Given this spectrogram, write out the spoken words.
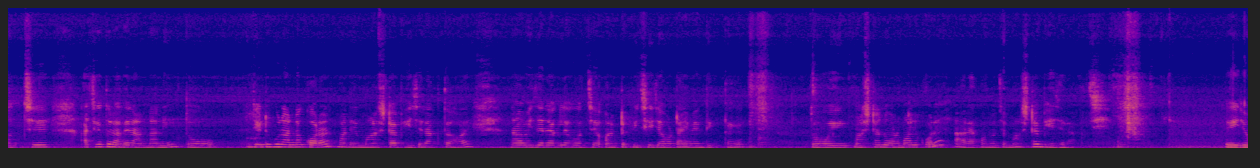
হচ্ছে আজকে তো রাতে রান্না নেই, তো যেটুকু রান্না করার মানে মাছটা ভেজে রাখতে হয়। না ভেজে রাখলে হচ্ছে অনেকটা পিছিয়ে যাওয়া টাইমের দিক থেকে। তো ওই মাছটা নর্মাল করে, আর এখন হচ্ছে মাছটা ভেজে রাখছি। এই যে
